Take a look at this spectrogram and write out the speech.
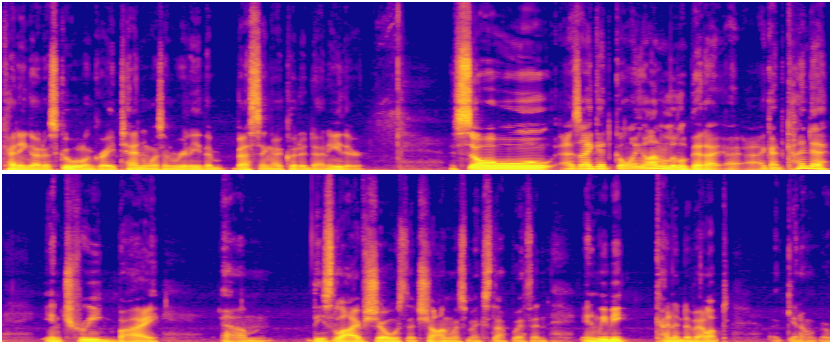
cutting out of school in grade 10 wasn't really the best thing I could have done either. So as I got going on a little bit, I, I, I got kind of intrigued by um, these live shows that Sean was mixed up with. And, and we kind of developed, you know, a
